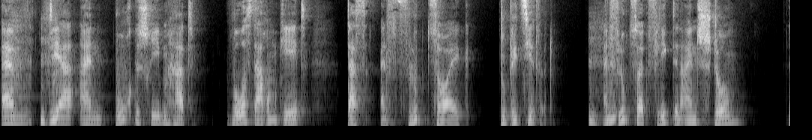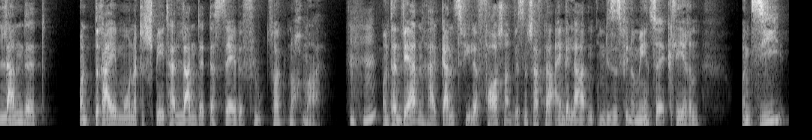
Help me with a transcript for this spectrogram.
ähm, der ein Buch geschrieben hat, wo es darum geht, dass ein Flugzeug dupliziert wird. Ein Mhm. Flugzeug fliegt in einen Sturm, landet und drei Monate später landet dasselbe Flugzeug nochmal. Mhm. Und dann werden halt ganz viele Forscher und Wissenschaftler eingeladen, um dieses Phänomen zu erklären. Und sie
